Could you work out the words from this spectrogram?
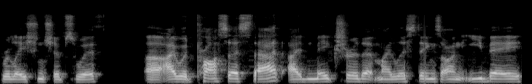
relationships with. Uh, I would process that. I'd make sure that my listings on eBay,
